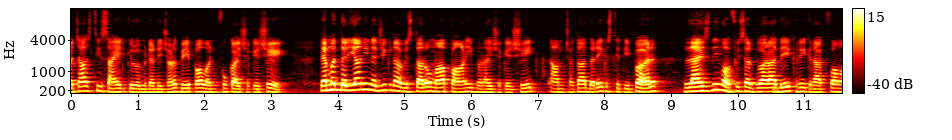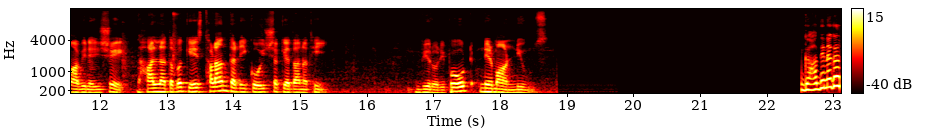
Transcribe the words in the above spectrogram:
પચાસથી સાહીઠ કિલોમીટરની ઝડપે પવન ફૂંકાઈ શકે છે. તેમજ દરિયાની નજીકના વિસ્તારોમાં પાણી ભરાઈ શકે છે. આમ છતાં દરેક સ્થિતિ પર લાઇઝનિંગ ઓફિસર દ્વારા દેખરેખ રાખવામાં આવી રહી છે. હાલના તબક્કે સ્થળાંતરની કોઈ શક્યતા નથી. Bureau report, Nirman news. Gandhinagar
